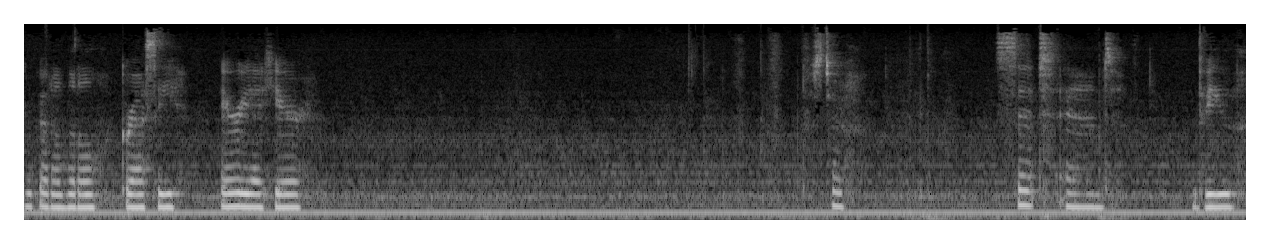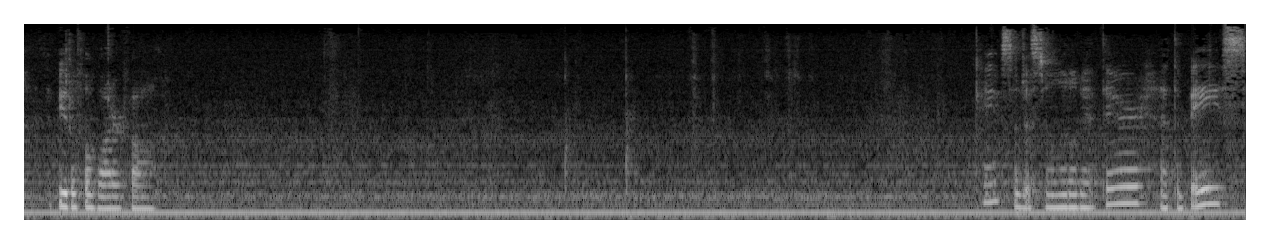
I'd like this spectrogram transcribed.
We've got a little grassy area here. Just to sit and view the beautiful waterfall. Okay, so just a little bit there at the base.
